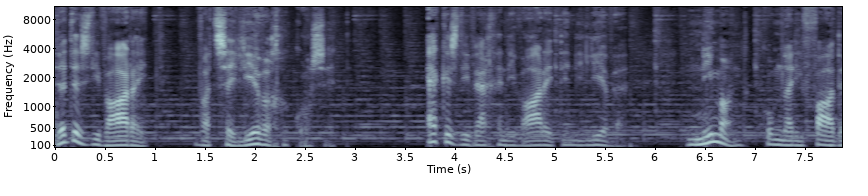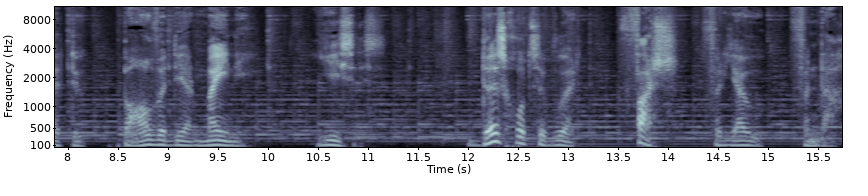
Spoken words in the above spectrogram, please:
Dit is die waarheid wat sy lewe gekos het. Ek is die weg en die waarheid en die lewe. Niemand kom na die Vader toe behalwe deur my nie. Jesus. Dis God se woord vars vir jou vandag.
